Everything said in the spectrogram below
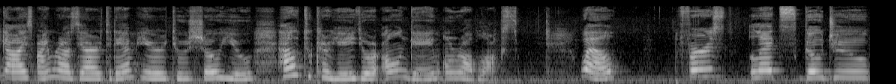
Hey guys, I'm Raziar. Today I'm here to show you how to create your own game on Roblox. Well, first let's go to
